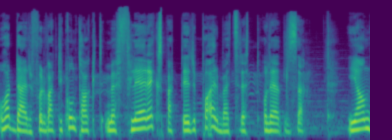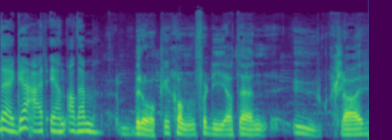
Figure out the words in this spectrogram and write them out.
og har derfor vært i kontakt med flere eksperter på arbeidsrett og ledelse. Jan Dege er en av dem. Bråket kommer fordi at det er en uklar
